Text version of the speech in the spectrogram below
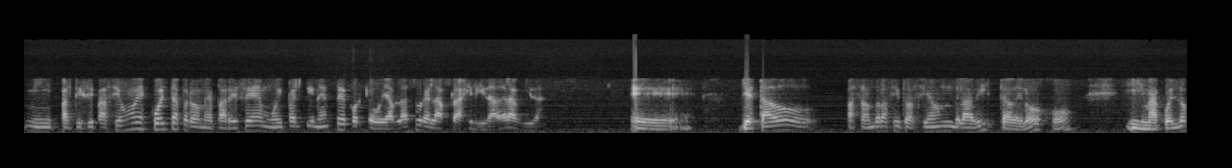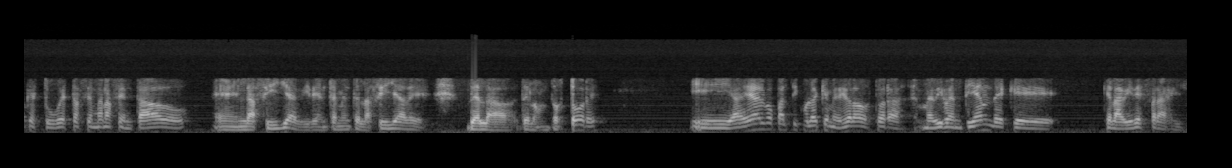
mi participación es corta, pero me parece muy pertinente porque voy a hablar sobre la fragilidad de la vida. Eh, yo he estado pasando la situación de la vista, del ojo, y me acuerdo que estuve esta semana sentado en la silla, evidentemente en la silla de, de, la, de los doctores, y hay algo particular que me dijo la doctora, me dijo, entiende que, que la vida es frágil,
